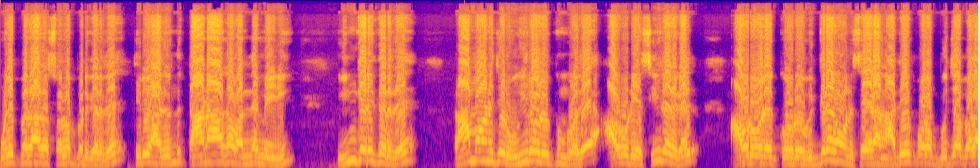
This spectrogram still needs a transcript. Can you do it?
முளைப்பதாக சொல்லப்படுகிறது. திரு அது வந்து தானாக வந்தமேனி இங்க இருக்கிறது. ராமானுஜர் உயிரோடு இருக்கும் போதே அவருடைய சீடர்கள் அவரோட ஒரு விக்கிரகம் ஒன்று செய்யறாங்க அதே போல புஜபல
